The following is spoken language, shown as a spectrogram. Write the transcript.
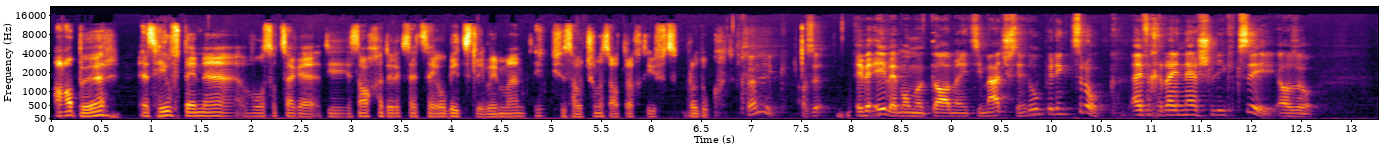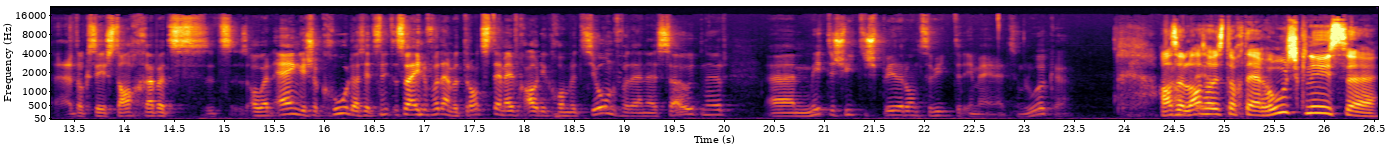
Aber es hilft denen, die sozusagen die Sachen durchgesetzt haben, auch ein bisschen. Weil im Moment ist es halt schon ein attraktives Produkt. Völlig. Also, ich, ich momentan, wenn ich die Match sehe, nicht unbedingt zurück. Einfach rein National League gesehen. Also, äh, da siehst du Sachen, eben, das, das, auch ein Englisch ist ja cool, das ist jetzt nicht so einer von denen, aber trotzdem einfach auch die Kombination von diesen Söldner äh, mit den Schweizer Spielern und so weiter, ich meine, zum Schauen. Also lass uns doch den Rausch geniessen.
